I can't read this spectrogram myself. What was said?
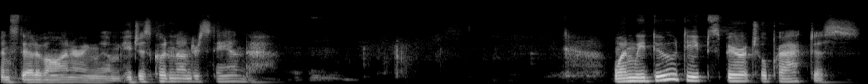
instead of honoring them. He just couldn't understand that. When we do deep spiritual practice,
